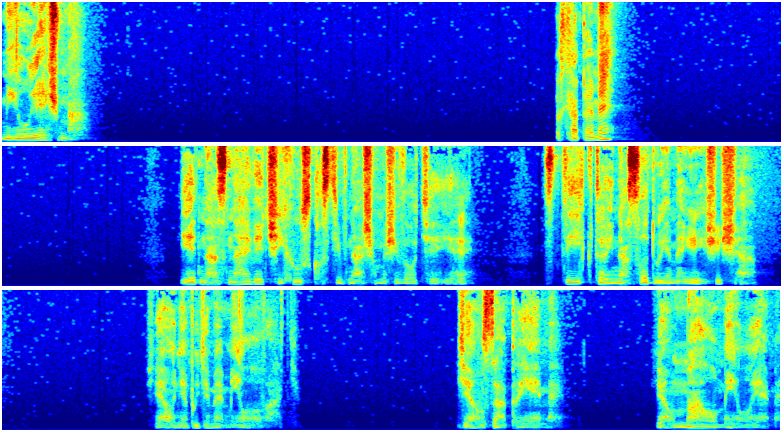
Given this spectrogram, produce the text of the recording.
miluješ ma? Chápeme? Jedna z najväčších úzkostí v našom živote je z tých, ktorí nasledujeme Ježiša, že ho nebudeme milovať, že ho zaprieme, že ho málo milujeme.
